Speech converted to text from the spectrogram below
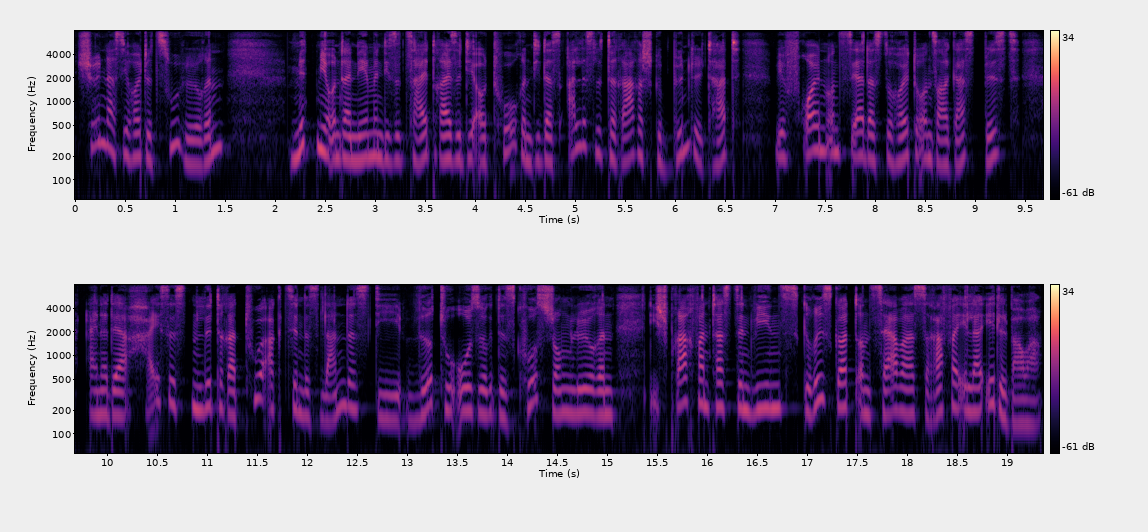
Schön, dass Sie heute zuhören. Mit mir unternehmen diese Zeitreise die Autorin, die das alles literarisch gebündelt hat. Wir freuen uns sehr, dass du heute unser Gast bist. Eine der heißesten Literaturaktien des Landes, die virtuose Diskursjongleurin, die Sprachfantastin Wiens. Grüß Gott und Servus, Raffaela Edelbauer.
